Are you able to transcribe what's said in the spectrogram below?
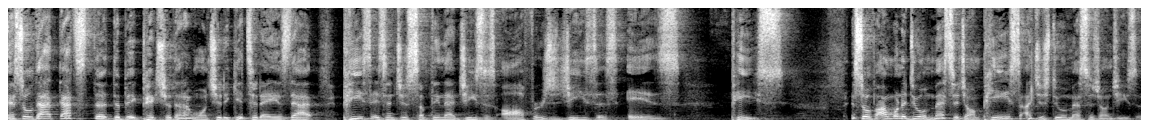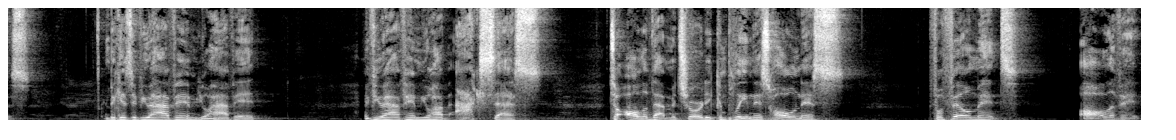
And so that, that's the, the big picture that I want you to get today is that peace isn't just something that Jesus offers, Jesus is peace. So if I want to do a message on peace, I just do a message on Jesus. Because if you have him, you'll have it. If you have him, you'll have access to all of that maturity, completeness, wholeness, fulfillment, all of it.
